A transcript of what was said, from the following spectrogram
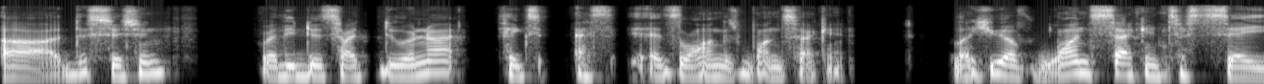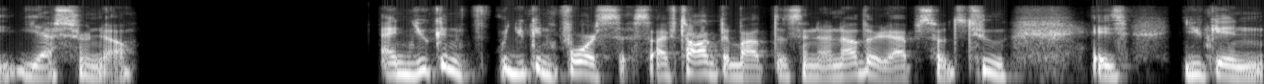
a decision whether you decide to do or not, takes as, as long as one second. Like you have one second to say yes or no. And you can you can force this. I've talked about this in another episodes too. Is you can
